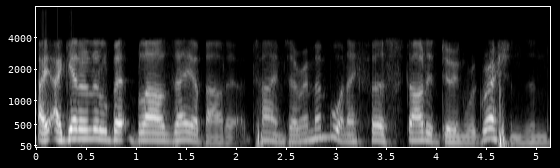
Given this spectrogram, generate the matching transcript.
I I get a little bit blasé about it at times. I remember when I first started doing regressions, and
